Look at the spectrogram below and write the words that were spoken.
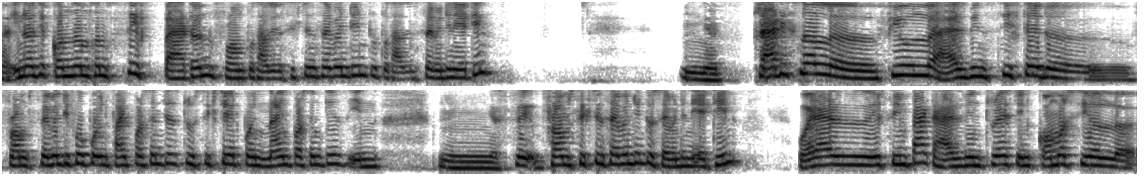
uh, energy consumption shift pattern from 2016-17 to 2017-18 mm, traditional uh, fuel has been shifted uh, from 74.5 percentage to 68.9 percentage in um, from 1617 to 1718 whereas its impact has been traced in commercial uh,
